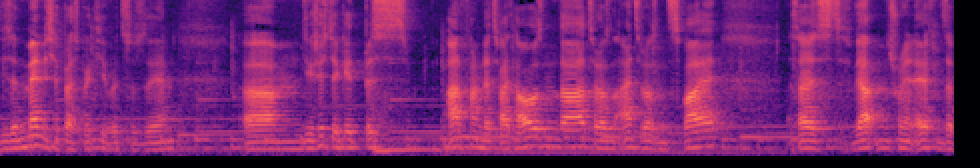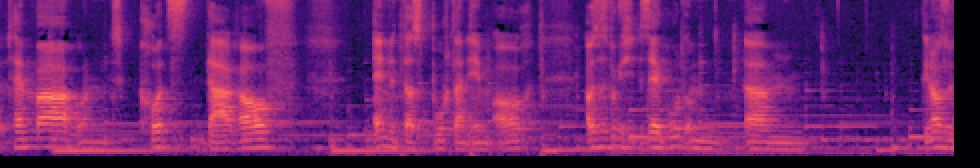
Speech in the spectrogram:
diese männliche Perspektive zu sehen. Ähm, die Geschichte geht bis Anfang der 2000er, 2001, 2002. Das heißt, wir hatten schon den 11. September und kurz darauf endet das Buch dann eben auch. Aber es ist wirklich sehr gut, um ähm, genauso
